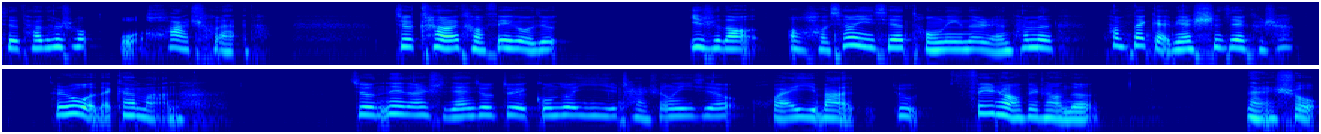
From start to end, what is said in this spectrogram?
西，他都是我画出来的。就看完 config，我就。意识到哦，好像一些同龄的人，他们他们在改变世界，可是可是我在干嘛呢？就那段时间，就对工作意义产生了一些怀疑吧，就非常非常的难受。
